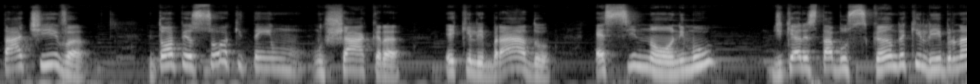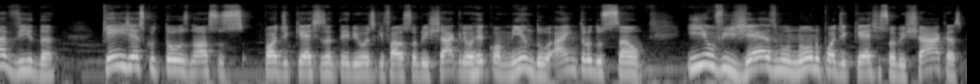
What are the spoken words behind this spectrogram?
está ativa. Então a pessoa que tem um, um chakra equilibrado é sinônimo de que ela está buscando equilíbrio na vida. Quem já escutou os nossos podcasts anteriores que falam sobre chakra, eu recomendo a introdução e o 29 podcast sobre chakras.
